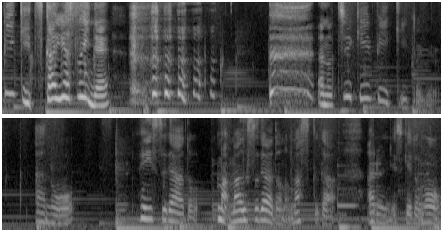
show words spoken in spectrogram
ピーキー使いやすいね。あの地域ピーキーというあのフェイスガード、まあ、マウスガードのマスクがあるんですけども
